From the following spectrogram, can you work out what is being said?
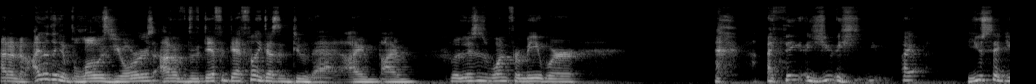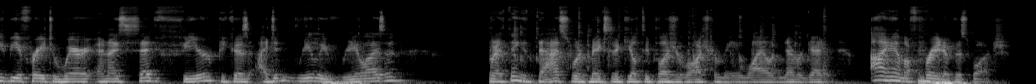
i don't know. I don't think it blows yours out of the def- definitely doesn't do that. I i but this is one for me where i think you, you i you said you'd be afraid to wear it and i said fear because i didn't really realize it but i think that's what makes it a guilty pleasure watch for me and why i would never get it. I am afraid of this watch.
